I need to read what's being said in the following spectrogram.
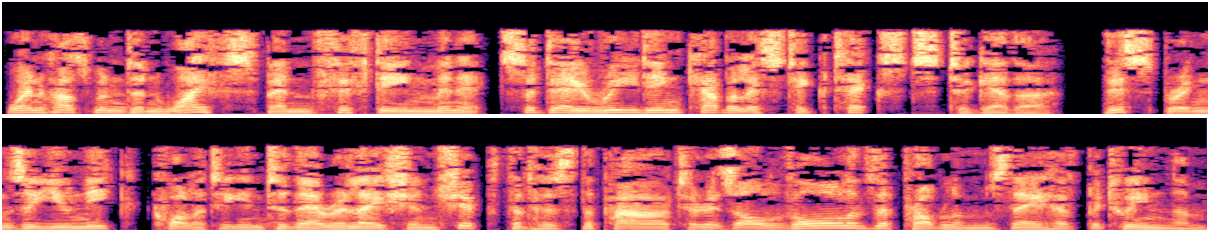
When husband and wife spend 15 minutes a day reading Kabbalistic texts together, this brings a unique quality into their relationship that has the power to resolve all of the problems they have between them.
